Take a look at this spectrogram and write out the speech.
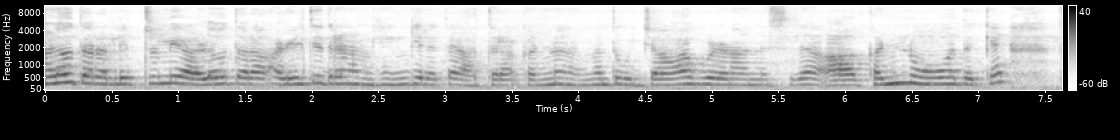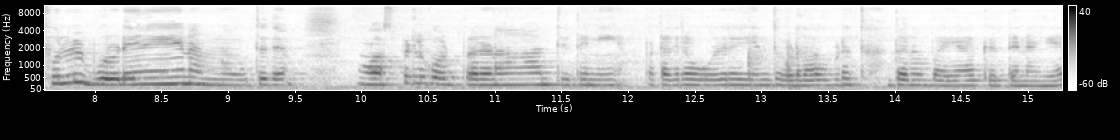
ಅಳೋ ಥರ ಲಿಟ್ರಲಿ ಅಳೋ ಥರ ಅಳ್ತಿದ್ರೆ ನಮ್ಗೆ ಹೆಂಗಿರುತ್ತೆ ಆ ಥರ. ಕಣ್ಣು ನಂಗಂತೂ ಉಜ್ಜಾಗ್ಬಿಡೋಣ ಅನ್ನಿಸ್ತಿದೆ. ಆ ಕಣ್ಣು ನೋವೋದಕ್ಕೆ ಫುಲ್ ಬುರುಡೆನೇ ನಂಗೆ ನೋವುತ್ತಿದೆ ಹಾಸ್ಪಿಟ್ಲ್ಗೆ ಹೊಟ್ಟು ಬರೋಣ ಅಂತಿದ್ದೀನಿ. ಬಟ್ ಆದರೆ ಹೋದರೆ ಏನು ದೊಡ್ಡದಾಗ್ಬಿಡುತ್ತೆ ಅಂತಲೂ ಭಯ ಆಗುತ್ತೆ ನನಗೆ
